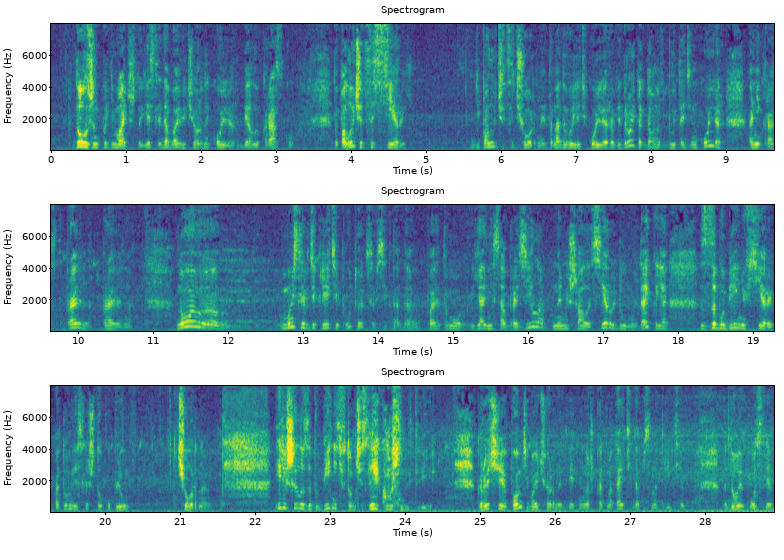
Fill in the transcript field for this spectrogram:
должен понимать, что если добавить черный колер, белую краску, то получится серый. Не получится черный. Это надо вылить колера ведро, и тогда у нас будет один колер, а не краска. Правильно? Правильно. Но э, мысли в декрете путаются всегда, да, поэтому я не сообразила, намешала серую, думаю, дай-ка я забубеню серой, потом, если что, куплю черную. И решила забубенить в том числе и кожаную дверь. Короче, помните мою черную дверь? Немножко отмотайте, да, посмотрите. До и после.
